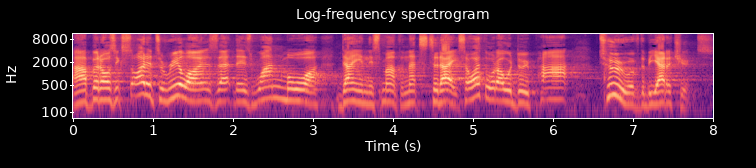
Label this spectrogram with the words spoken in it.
Uh, but I was excited to realize that there's one more day in this month, and that's today. So I thought I would do part two of the Beatitudes.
